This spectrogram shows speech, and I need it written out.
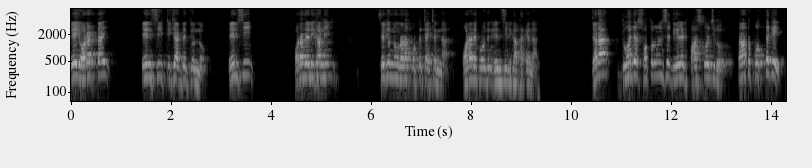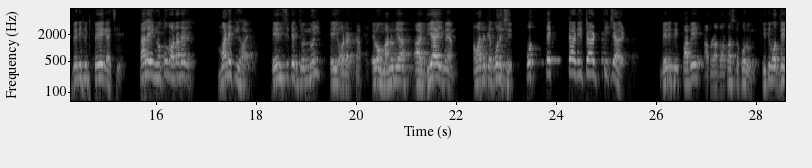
এই অর্ডারটাই এনসি টিচারদের জন্য। এনসি অর্ডারে লেখা নেই, সেজন্য ওনারা করতে চাইছেন না। অর্ডারে কোনোদিন এনসি লেখা থাকে না। যারা দু হাজার সতেরো উনিশে ডিএলএড পাস করেছিল, তারা তো প্রত্যেকেই বেনিফিট পেয়ে গেছে। তাহলে এই নতুন অর্ডারের মানে কি হয়? এনসিদের জন্যই এই অর্ডারটা। এবং মাননীয় ডিআই, ম্যাম আমাদেরকে বলেছে, প্রত্যেকটা রিটায়ার্ড টিচার বেনিফিট পাবে, আপনারা দরখাস্ত করুন। ইতিমধ্যে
